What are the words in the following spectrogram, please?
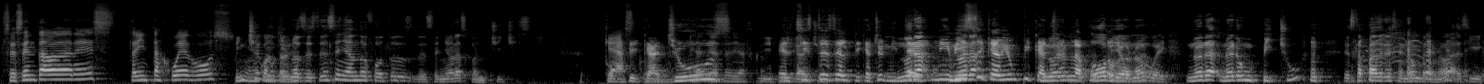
60 dólares, 30 juegos. Pinche un control. nos está enseñando fotos de señoras con chichis. Qué asco. Y El Pikachu. chiste es del Pikachu. Ni, No te- era- ni no viste era- que había un Pikachu No, en la foto. Obvio. ¿no, güey? No era, no era un Pichu. Está padre ese nombre, ¿no? Así,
